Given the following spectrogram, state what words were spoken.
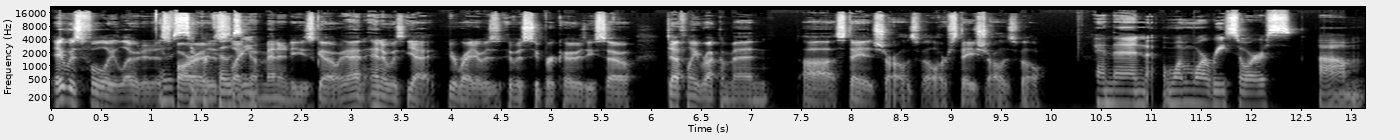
it was fully loaded as far as cozy. like amenities go and, and it was yeah you're right it was it was super cozy so definitely recommend uh stay at charlottesville or stay charlottesville And then one more resource. Um,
